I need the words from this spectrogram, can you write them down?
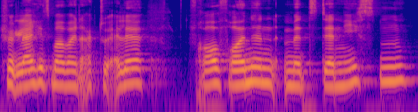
ich vergleiche jetzt mal meine aktuelle Frau, Freundin mit der nächsten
